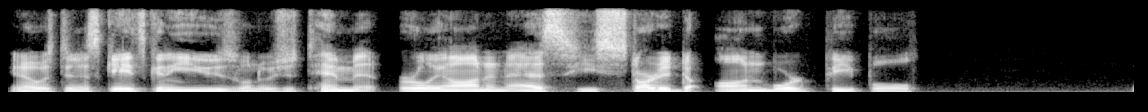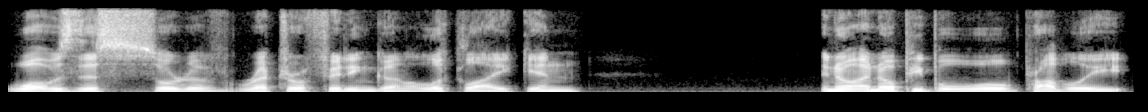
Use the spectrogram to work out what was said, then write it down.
you know, was Dennis Gates going to use when it was just him early on and as he started to onboard people, what was this sort of retrofitting going to look like? And you know, I know people will probably,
